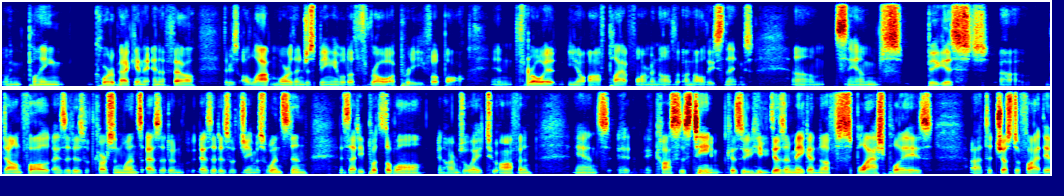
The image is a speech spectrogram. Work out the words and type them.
when playing quarterback in the NFL, there's a lot more than just being able to throw a pretty football and throw it, you know, off platform and all the, and all these things. Um, Sam's biggest uh, downfall, as it is with Carson Wentz, as it as it is with Jameis Winston, is that he puts the ball in harm's way too often, and it, it costs his team because he doesn't make enough splash plays uh, to justify the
